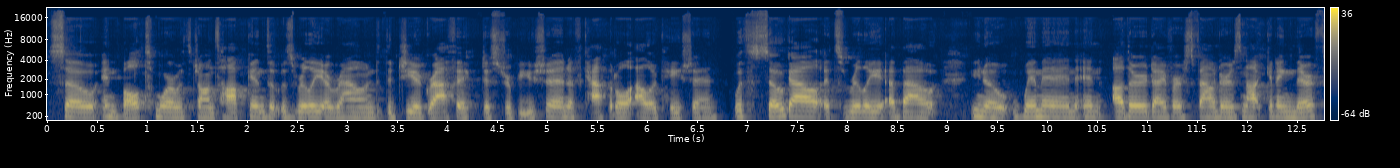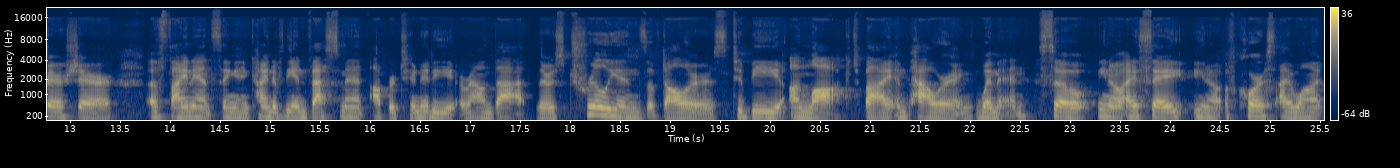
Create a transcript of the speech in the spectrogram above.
So in Baltimore with Johns Hopkins, it was really around the geographic distribution of capital allocation. With SoGal, it's really about, you know, women and other diverse founders not getting their fair share of financing and kind of the investment opportunity around that. There's trillions of dollars to be unlocked by empowering women. So, you know, I say, you know, of course I want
